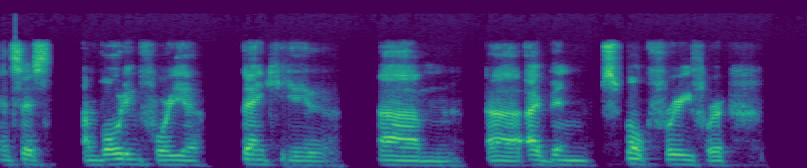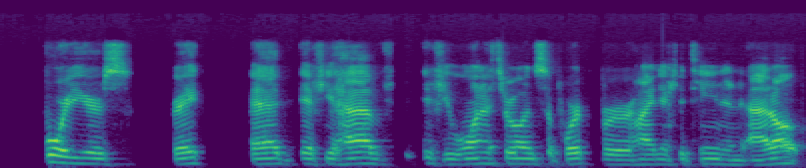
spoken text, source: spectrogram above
and says, I'm voting for you. Thank you. Um, uh, I've been smoke free for four years, right? And if you have if you want to throw in support for high nicotine in adult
